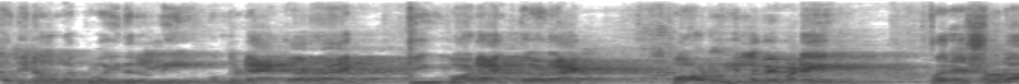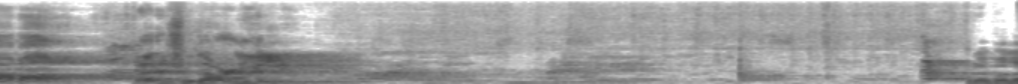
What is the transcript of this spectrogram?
ಹದಿನಾಲ್ಕು ಐದರಲ್ಲಿ ರ್ಯಾಂಕ್ ಮಾಡು ಇಲ್ಲವೇ ಮಡೆ ಪರಶುರಾಮ, ಪರಶುದಾಳಿಯಲ್ಲಿ. ಪ್ರಬಲ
